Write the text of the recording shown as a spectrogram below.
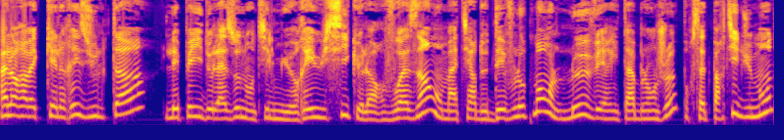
Alors avec quels résultats les pays de la zone ont-ils mieux réussi que leurs voisins en matière de développement, le véritable enjeu pour cette partie du monde?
